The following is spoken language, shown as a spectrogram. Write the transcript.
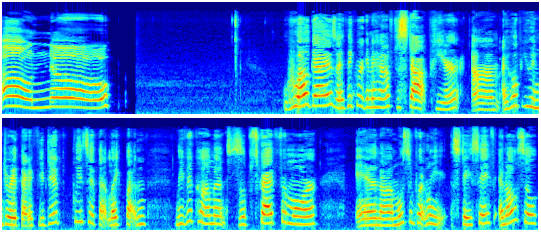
Oh no. Well, guys, I think we're going to have to stop here. Um, I hope you enjoyed that. If you did, please hit that like button, leave your comments, subscribe for more, and uh, most importantly, stay safe. And also,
